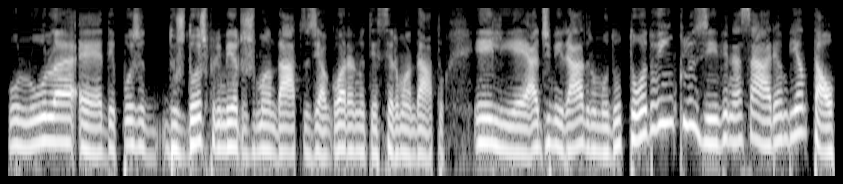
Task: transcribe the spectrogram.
O Lula, é, depois dos dois primeiros mandatos e agora agora no terceiro mandato, ele é admirado no mundo todo, inclusive nessa área ambiental.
